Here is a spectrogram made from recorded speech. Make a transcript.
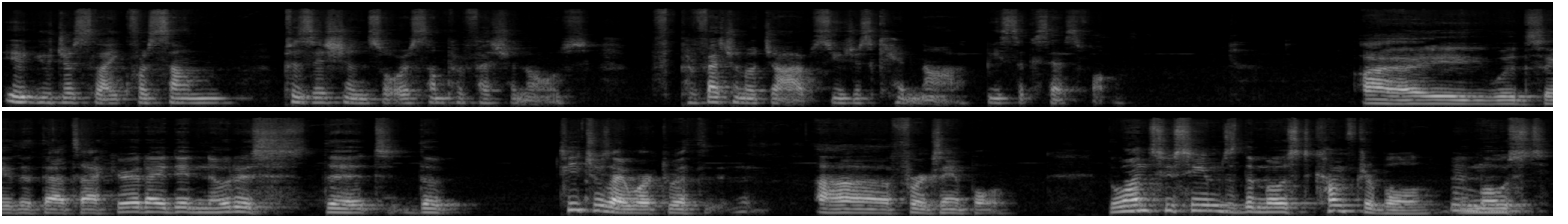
you, you just like for some positions or some professionals professional jobs you just cannot be successful I would say that that's accurate. I did notice that the teachers I worked with, uh, for example, the ones who seemed the most comfortable, mm-hmm. the most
